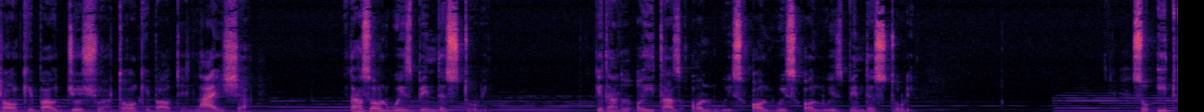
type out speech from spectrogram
Talk about Joshua, talk about Elisha, it has always been the story. It, it has always, always, always been the story. So it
